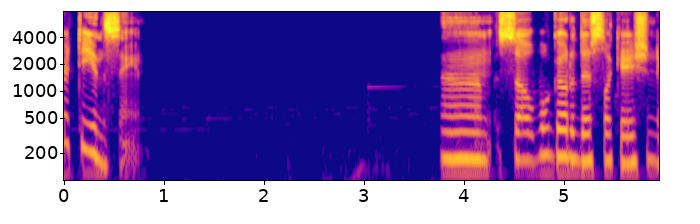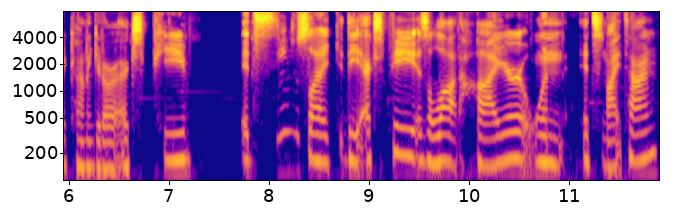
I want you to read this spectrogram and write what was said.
Pretty insane. Um, so we'll go to this location to kind of get our XP. It seems like the XP is a lot higher when it's nighttime.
